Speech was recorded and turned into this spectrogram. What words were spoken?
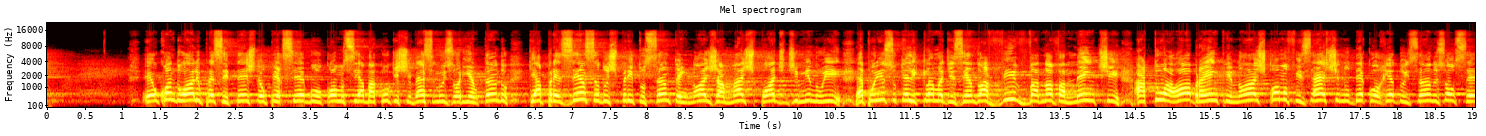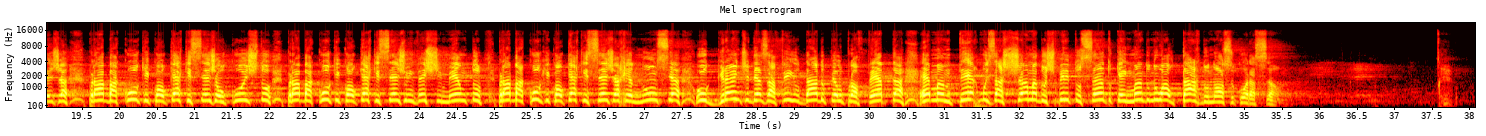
Eu, quando olho para esse texto, eu percebo como se Abacuque estivesse nos orientando que a presença do Espírito Santo em nós jamais pode diminuir. É por isso que ele clama dizendo: Aviva novamente a tua obra entre nós, como fizeste no decorrer dos anos. Ou seja, para Abacuque, qualquer que seja o custo, para Abacuque, qualquer que seja o investimento, para Abacuque, qualquer que seja a renúncia, o grande desafio dado pelo profeta é manter mantermos a chama do Espírito Santo queimando no altar do nosso coração.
